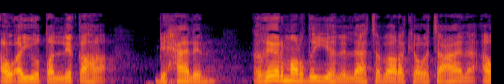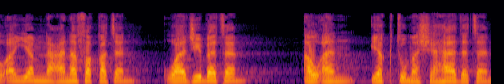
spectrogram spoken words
أو أن يطلقها بحال غير مرضية لله تبارك وتعالى أو أن يمنع نفقة واجبة أو أن يكتم شهادة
